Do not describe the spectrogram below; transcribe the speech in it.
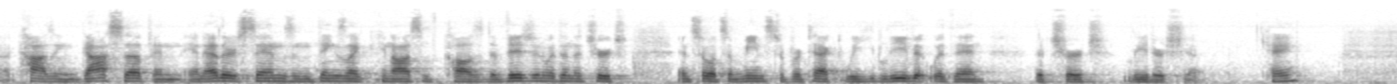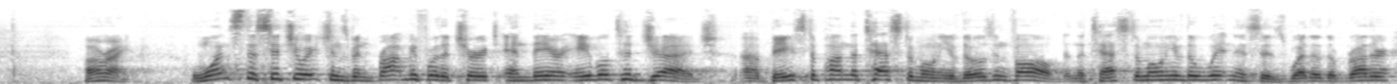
uh, causing gossip and, and other sins and things like can also cause division within the church. And so it's a means to protect. We leave it within the church leadership. Okay? All right. Once the situation's been brought before the church and they are able to judge uh, based upon the testimony of those involved and the testimony of the witnesses whether the brother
